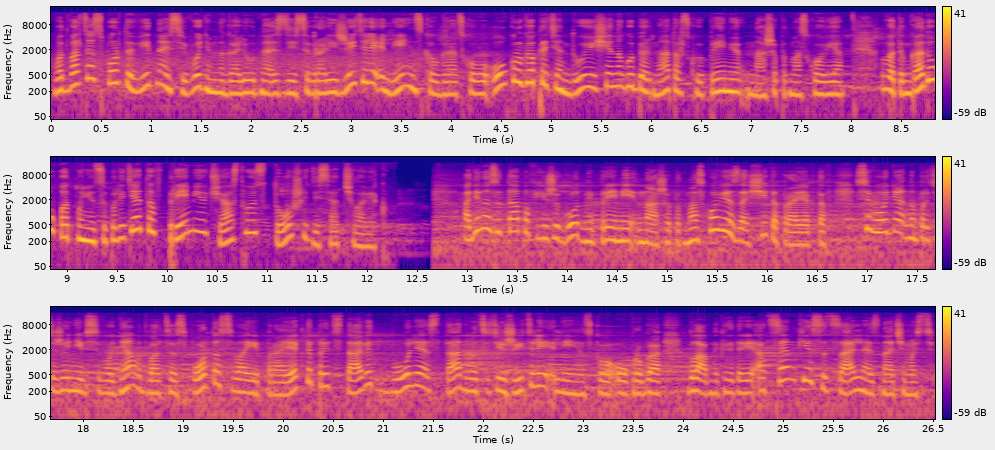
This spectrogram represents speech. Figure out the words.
Во Дворце спорта видно сегодня многолюдно. Здесь собрались жители Ленинского городского округа, претендующие на губернаторскую премию «Наше Подмосковье». В этом году от муниципалитета в премии участвуют 160 человек. Один из этапов ежегодной премии «Наше Подмосковье» – защита проектов. Сегодня на протяжении всего дня в Дворце спорта свои проекты представит более 120 жителей Ленинского округа. Главный критерий оценки – социальная значимость.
